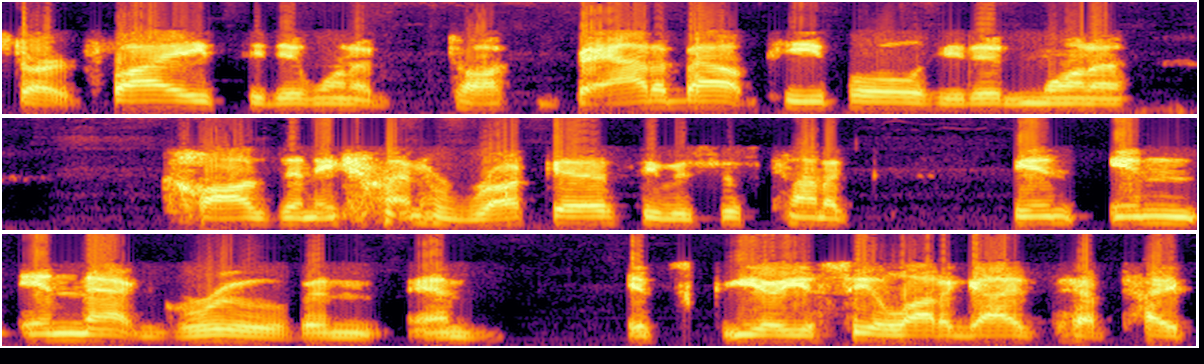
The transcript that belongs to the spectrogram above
start fights. He didn't want to talk bad about people. He didn't want to cause any kind of ruckus. He was just kind of in in in that groove and and it's you know you see a lot of guys that have type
